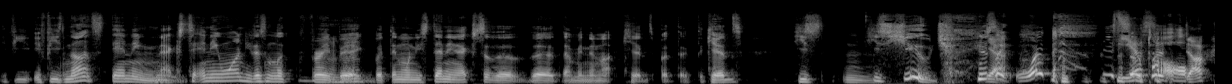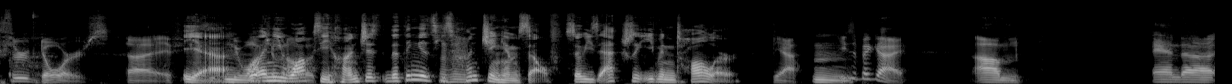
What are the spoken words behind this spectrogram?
if you if he's not standing Hmm. next to anyone, he doesn't look very Mhm. big. But then when he's standing next to the the, I mean they're not kids, but the, the kids, he's Mm. he's huge. He's Yeah. like what? he's he so has tall. to duck through doors. Uh, if Yeah. if you Well, watch and he walks, he hunches. The thing is, he's Mhm. hunching himself, so he's actually even taller. Yeah, Mm. he's a big guy. Um, and uh,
